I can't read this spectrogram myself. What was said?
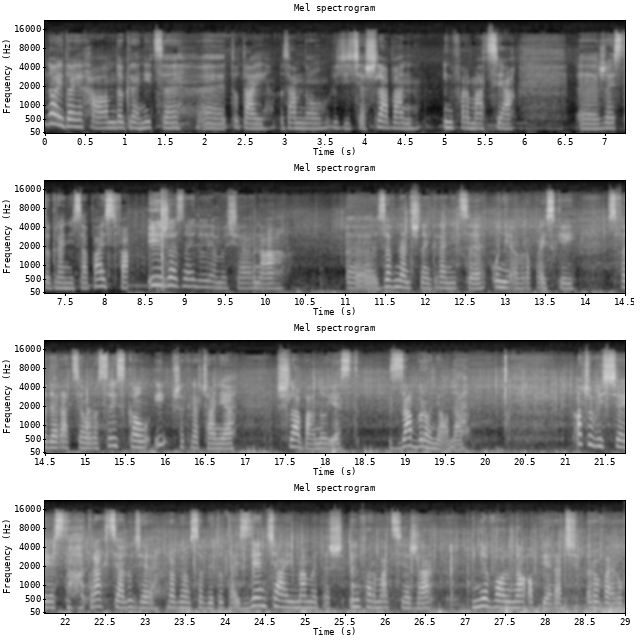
No i dojechałam do granicy. E, Tutaj za mną widzicie szlaban, informacja, że jest to granica państwa i że znajdujemy się na e, zewnętrznej granicy Unii Europejskiej z Federacją Rosyjską i przekraczanie szlabanu jest zabronione. Oczywiście jest to atrakcja, ludzie robią sobie tutaj zdjęcia i mamy też informację, że nie wolno opierać rowerów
